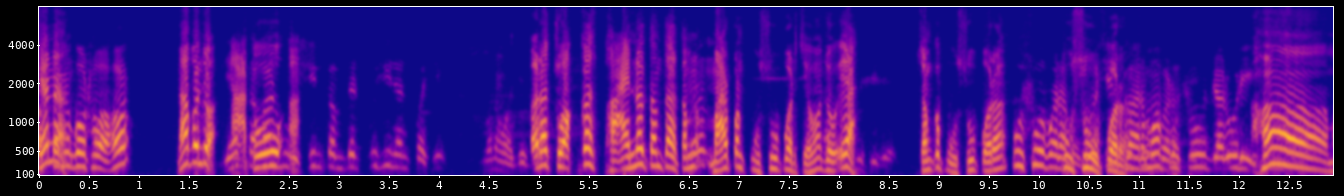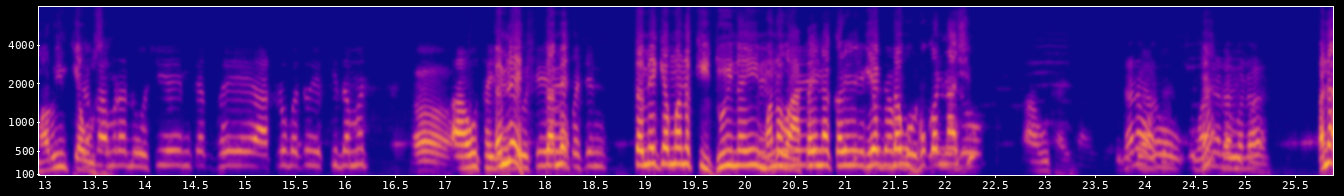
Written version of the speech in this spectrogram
છે ને? ગોઠવો હો. ના પણ જો આ તો પૂછીને પછી અરે ચોક્કસ ફાઇનલ તમ તાર તમને મારે પણ પૂછવું પડશે હો જો એ ચમકે કે પૂછવું પર પૂછવું પર પૂછવું પર ઘરમાં પૂછવું જરૂરી. હા મારું એમ કેવું છે? હમણાં દોશી એમ કે ભાઈ આટલું બધું એકદમ જ આવું થઈ જાય. તમે- પછી તમે કે મને કીધુંય નહીં મને વાત વાતય ના કરી એકદમ ઊભું કરી નાખ્યું. આવું થાય. અને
